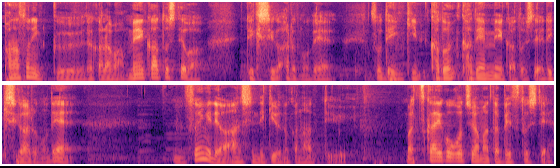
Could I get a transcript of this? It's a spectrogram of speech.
パナソニックだからまあメーカーとしては歴史があるのでそう電気家電メーカーとして歴史があるので、うん、そういう意味では安心できるのかなっていう、まあ、使い心地はまた別として、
